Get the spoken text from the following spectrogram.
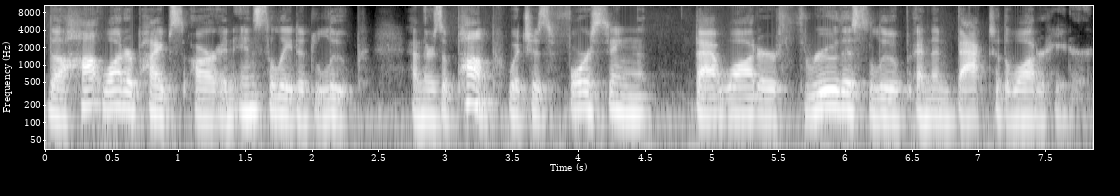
the hot water pipes are an insulated loop. And there's a pump which is forcing that water through this loop and then back to the water heater.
